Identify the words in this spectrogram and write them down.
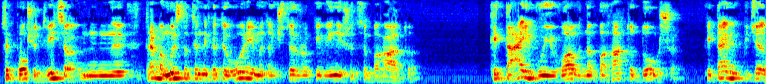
Це поки що. Дивіться, треба мислити не категоріями там 4 роки війни, що це багато. Китай воював набагато довше. Китай під час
